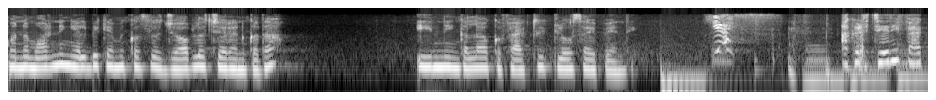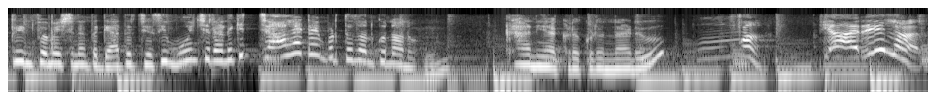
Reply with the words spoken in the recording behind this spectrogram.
మొన్న మార్నింగ్ ఎల్బీ కెమికల్స్లో జాబ్లో చేరాను కదా. ఈవినింగ్ అలా ఒక ఫ్యాక్టరీ క్లోజ్ అయిపోయింది. అక్కడ చేరి ఫ్యాక్టరీ ఇన్ఫర్మేషన్ అంతా గ్యాదర్ చేసి ఊహించడానికి చాలా టైం పడుతుంది అనుకున్నాను. కానీ అక్కడొక్కడున్నాడు మ్వా! ప్యారే లాల్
